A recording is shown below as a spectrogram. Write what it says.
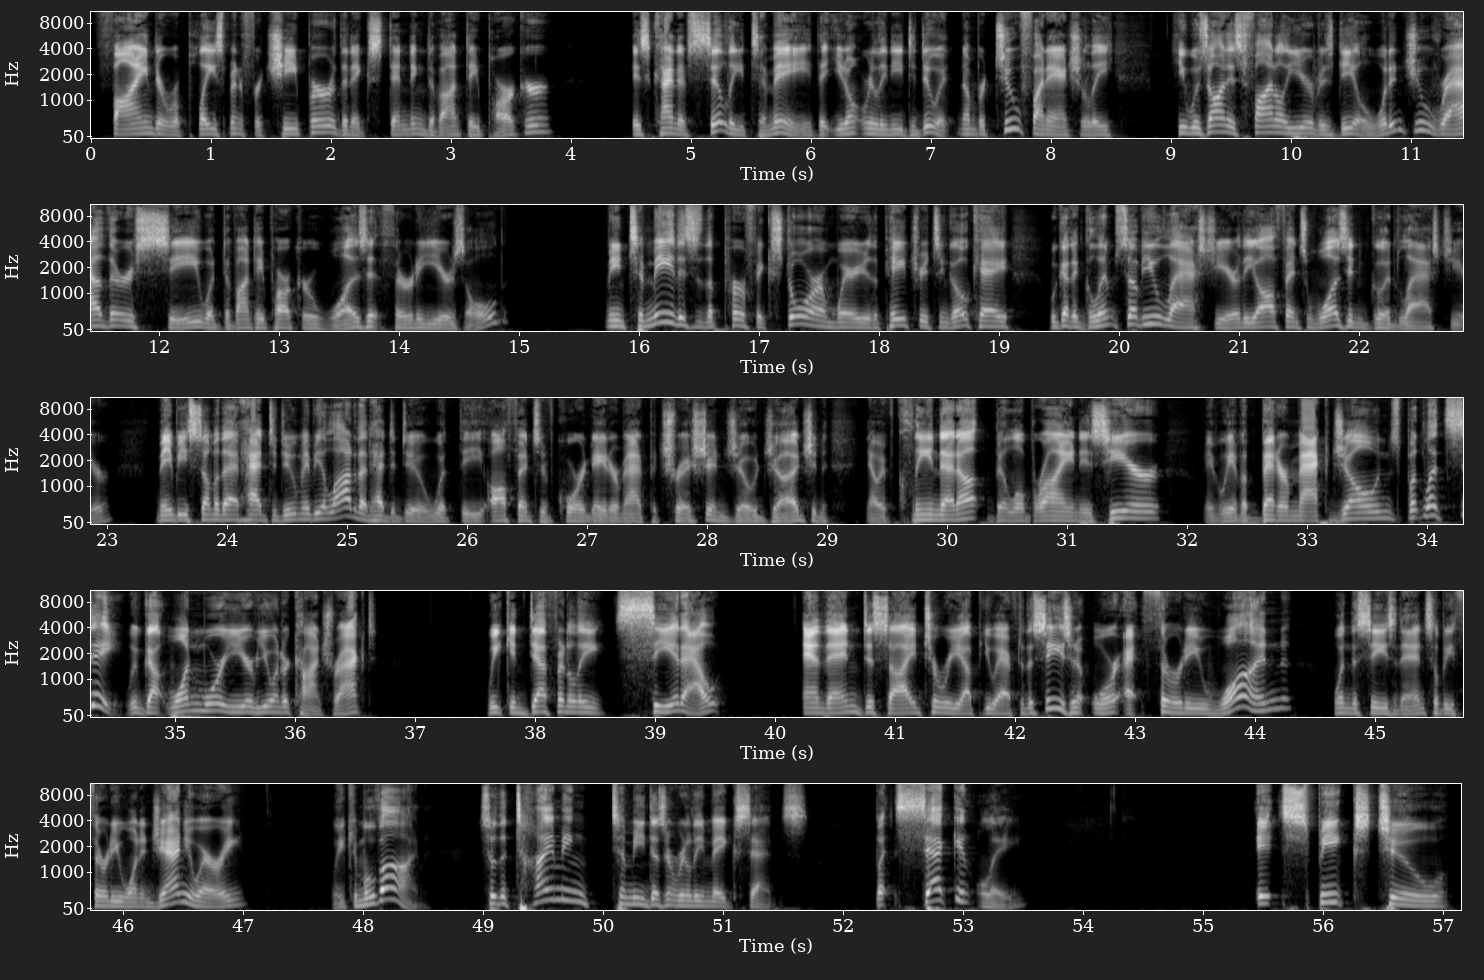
find a replacement for cheaper than extending DeVante Parker is kind of silly to me that you don't really need to do it. Number two, financially, he was on his final year of his deal. Wouldn't you rather see what DeVante Parker was at 30 years old? I mean, to me, this is the perfect storm where you're the Patriots and go, okay, we got a glimpse of you last year. The offense wasn't good last year. Maybe some of that had to do, maybe a lot of that had to do with the offensive coordinator, Matt Patricia and Joe Judge. And now we've cleaned that up. Bill O'Brien is here. Maybe we have a better Mac Jones, but let's see. We've got one more year of you under contract. We can definitely see it out and then decide to re up you after the season. Or at 31, when the season ends, he'll be 31 in January, we can move on. So the timing to me doesn't really make sense. But secondly, it speaks to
